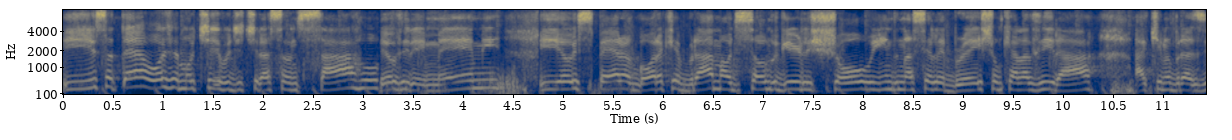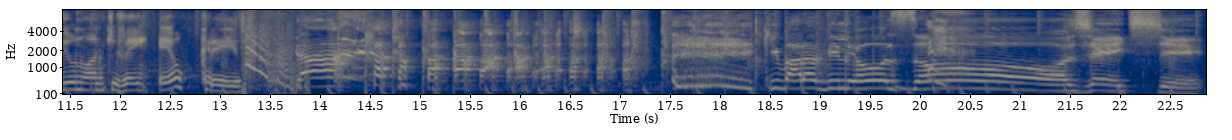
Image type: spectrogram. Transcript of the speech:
E isso até hoje é motivo de tiração de sarro. Eu virei meme e eu espero agora quebrar a maldição do Girly Show indo na Celebration que ela virá aqui no Brasil no ano que vem, eu creio. que maravilhoso! Gente!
